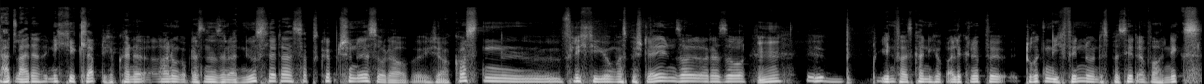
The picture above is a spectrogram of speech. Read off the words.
hat leider nicht geklappt. Ich habe keine Ahnung, ob das nur so eine Newsletter-Subscription ist oder ob ich da kostenpflichtig irgendwas bestellen soll oder so. Mhm. Äh, Jedenfalls kann ich auf alle Knöpfe drücken, die ich finde und es passiert einfach nichts.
